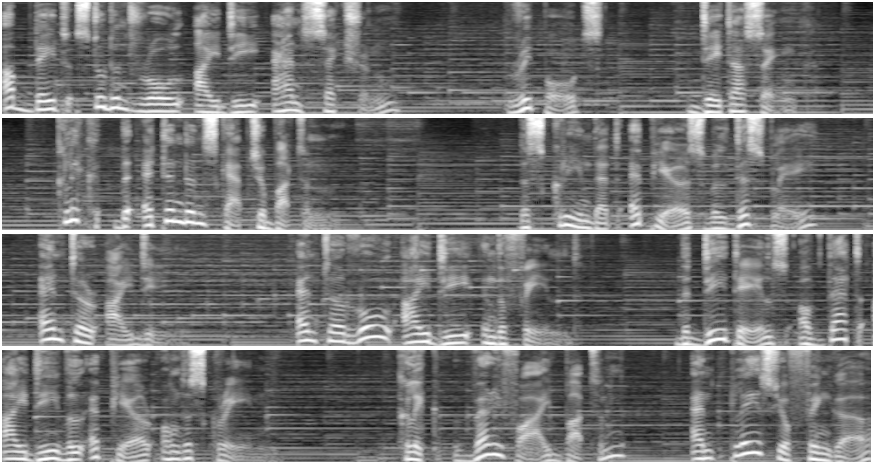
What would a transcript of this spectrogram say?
Update Student Roll ID and Section, Reports, Data Sync. Click the Attendance Capture button. The screen that appears will display Enter ID. Enter Roll ID in the field. The details of that ID will appear on the screen. Click Verify button and place your finger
